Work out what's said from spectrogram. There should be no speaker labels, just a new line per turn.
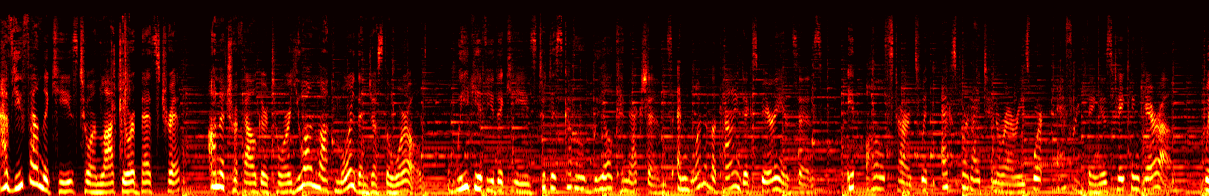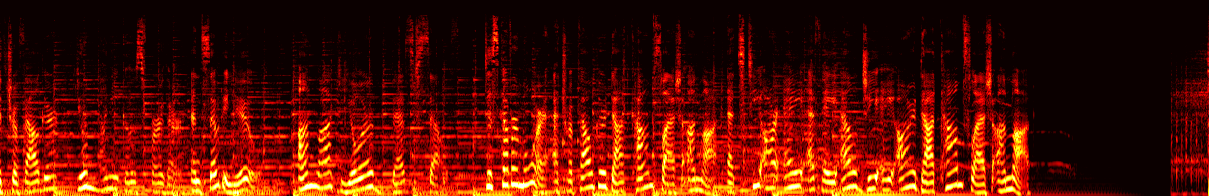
Have you found the keys to unlock your best trip? On a Trafalgar tour, you unlock more than just the world. We give you the keys to discover real connections and one of a kind experiences. It all starts with expert itineraries where everything is taken care of. With Trafalgar, your money goes further, and so do you. Unlock your best self. Discover more at trafalgar.com slash unlock. That's T-R-A-F-A-L-G-A-R dot com slash unlock.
